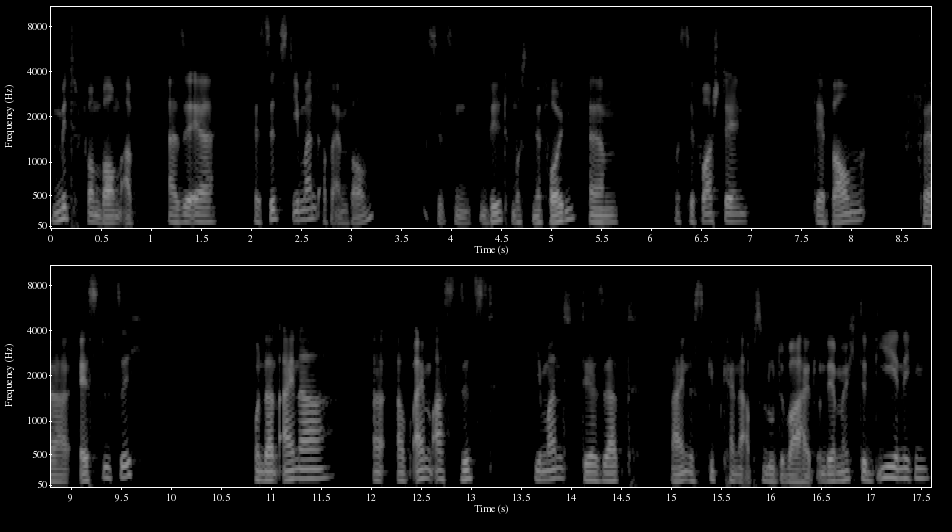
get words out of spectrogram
mit vom Baum ab. Also er, es sitzt jemand auf einem Baum, das ist jetzt ein Bild, musst mir folgen, ähm, musst dir vorstellen, der Baum verästelt sich und dann einer, äh, auf einem Ast sitzt jemand, der sagt, nein, es gibt keine absolute Wahrheit und er möchte diejenigen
